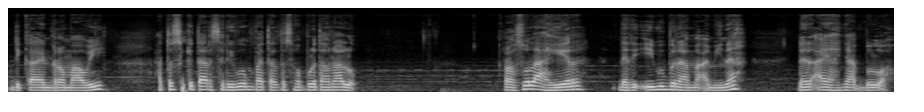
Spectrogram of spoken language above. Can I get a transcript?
di kalender Romawi atau sekitar 1450 tahun lalu. Rasul lahir dari ibu bernama Aminah dan ayahnya Abdullah.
